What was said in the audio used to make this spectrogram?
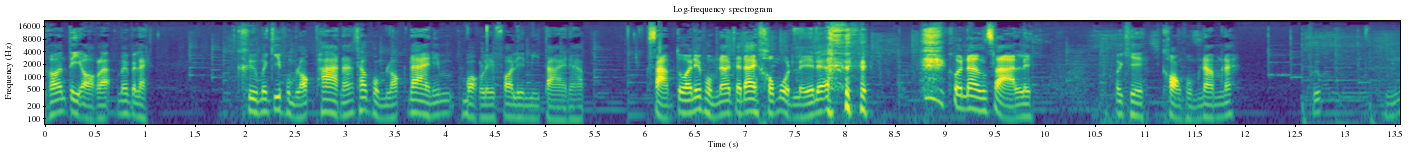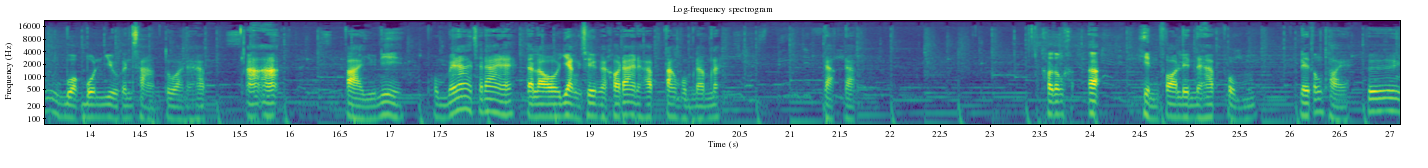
เขาอันตีออกแล้วไม่เป็นไร คือเมื่อกี้ผมล็อกพลาดนะ ถ้าผมล็อกได้นี่บอกเลยฟอร์เรนมีตายนะครับสามตัวนี่ผมน่าจะได้เขาหมดเลยเนี่ยคนน่าสงสารเลย โอเค ของผมนำนะปึ๊บบวกบนอยู่กัน 3 ตัวนะครับอะอะป่าอยู่นี่ ผมไม่น่าจะได้นะ แต่เราอย่างเชิงกับเขาได้นะครับ ตังผมนำนะ ดักดักเขาต้องอะเห็นฟอร์เรนนะครับ ผม เลยต้องถอย เฮ้ย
